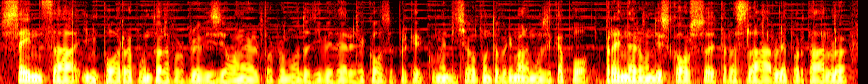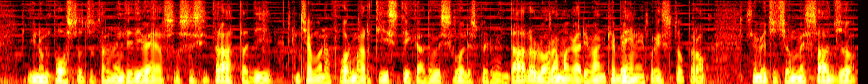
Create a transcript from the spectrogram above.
senza imporre appunto la propria visione il proprio modo di vedere le cose, perché come dicevo appunto prima la musica può prendere un discorso e traslarlo e portarlo in un posto totalmente diverso. Se si tratta di diciamo, una forma artistica dove si vuole sperimentare, allora magari va anche bene questo, però se invece c'è un messaggio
